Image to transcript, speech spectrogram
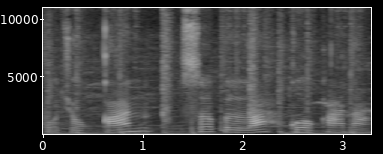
Pojokan sebelah Gokana.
